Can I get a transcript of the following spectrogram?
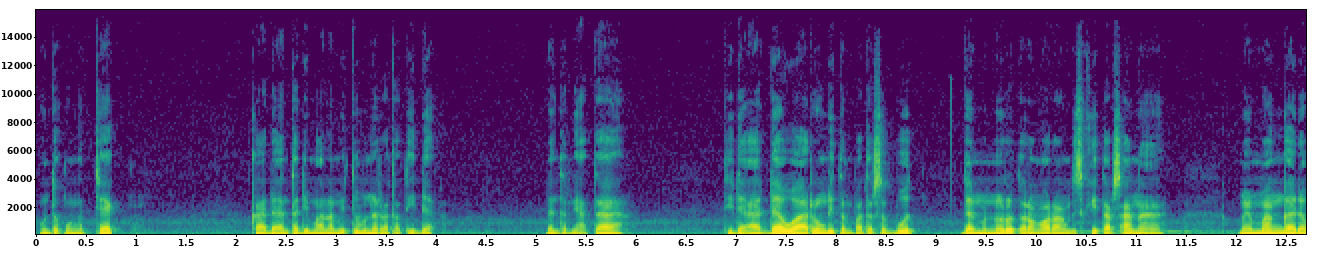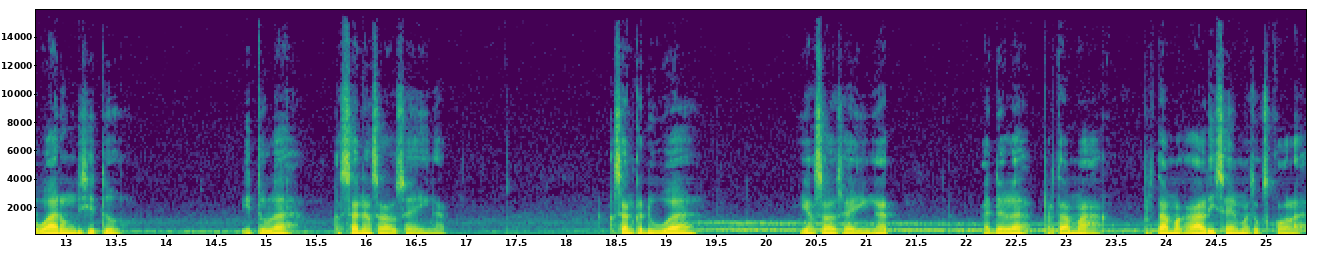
untuk mengecek keadaan tadi malam itu benar atau tidak. Dan ternyata tidak ada warung di tempat tersebut Dan menurut orang-orang di sekitar sana, memang gak ada warung di situ. Itulah kesan yang selalu saya ingat. Kesan kedua yang selalu saya ingat adalah pertama pertama kali saya masuk sekolah.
